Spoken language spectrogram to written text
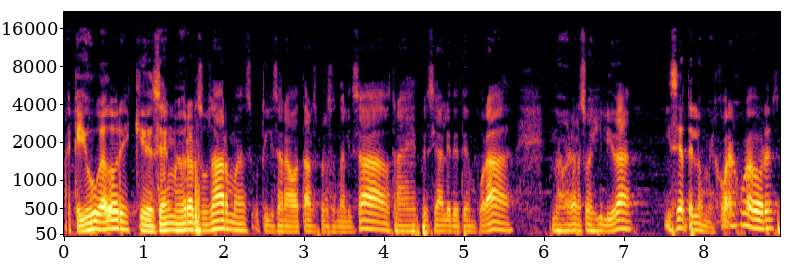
aquellos jugadores que desean mejorar sus armas, utilizar avatars personalizados, trajes especiales de temporada, mejorar su agilidad, y ser de los mejores jugadores,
